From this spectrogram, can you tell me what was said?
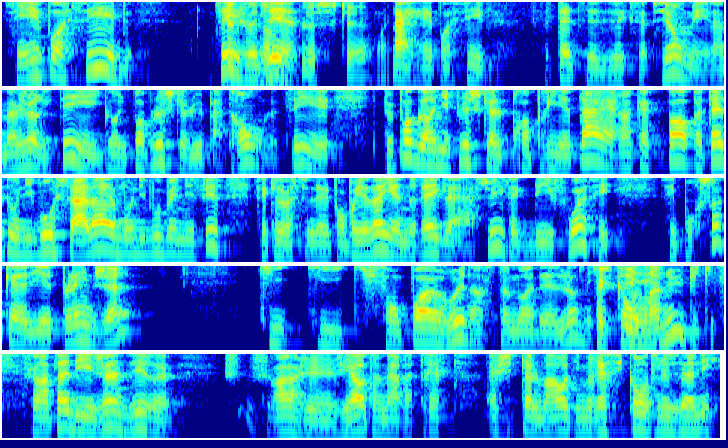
C'est- impossible. Tu que sais, je veux dire, plus que. ouais. ben, impossible. Peut-être des exceptions, mais la majorité, ils ne gagnent pas plus que le patron. là, tu il ne peut pas gagner plus que le propriétaire, en quelque part, peut-être au niveau salaire, mais au niveau bénéfice. Fait que le, le propriétaire, il y a une règle à suivre. Fait que des fois, c'est pour ça qu'il y a plein de gens qui ne sont pas heureux dans ce modèle-là, mais qui continuent. Puis qui- j'entends des gens dire euh, ah, j'ai j'ai hâte à ma retraite. Ah, J'ai tellement hâte, il me reste contre les années.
